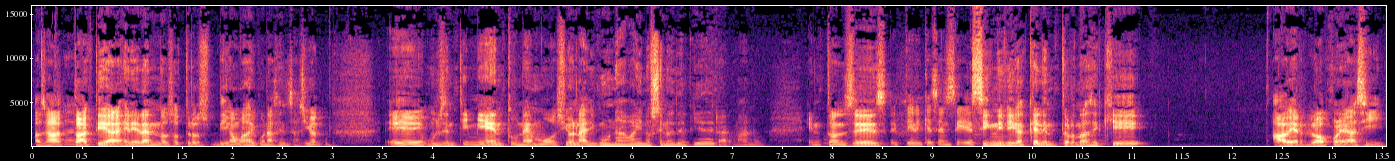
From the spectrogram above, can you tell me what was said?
O sea, toda actividad genera en nosotros, digamos, alguna sensación, eh, un sentimiento, una emoción, alguna vaina, no se nos de piedra, hermano. Entonces, tiene que sentir. Significa que el entorno hace que, a ver, lo voy a poner así,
